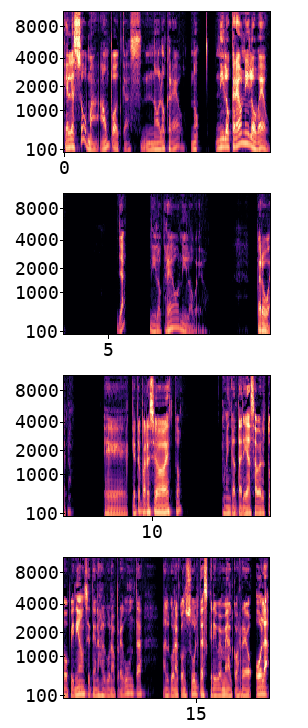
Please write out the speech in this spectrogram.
que le suma a un podcast, no lo creo. No, ni lo creo ni lo veo. ¿Ya? Ni lo creo ni lo veo. Pero bueno, eh, ¿qué te pareció esto? Me encantaría saber tu opinión. Si tienes alguna pregunta, alguna consulta, escríbeme al correo hola.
